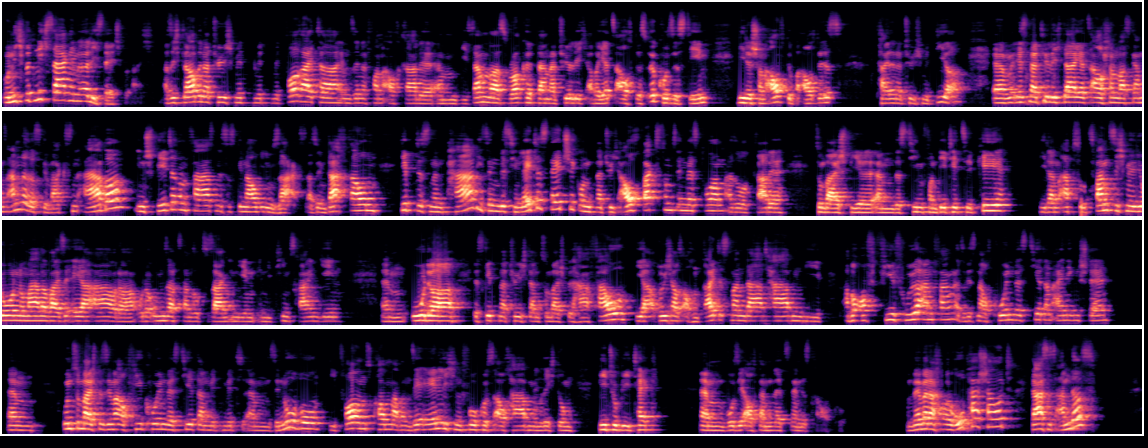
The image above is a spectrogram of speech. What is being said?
und ich würde nicht sagen im Early-Stage-Bereich. Also ich glaube natürlich mit, mit, mit Vorreiter im Sinne von auch gerade ähm, die Sambas, Rocket dann natürlich, aber jetzt auch das Ökosystem, wie das schon aufgebaut ist, teile natürlich mit dir, ähm, ist natürlich da jetzt auch schon was ganz anderes gewachsen. Aber in späteren Phasen ist es genau wie du sagst. Also im Dachraum gibt es ein paar, die sind ein bisschen later stagig und natürlich auch Wachstumsinvestoren. Also gerade zum Beispiel ähm, das Team von DTCP, die dann ab so 20 Millionen normalerweise ARA oder, oder Umsatz dann sozusagen in die, in die Teams reingehen. Ähm, oder es gibt natürlich dann zum Beispiel HV, die ja durchaus auch ein breites Mandat haben, die aber oft viel früher anfangen. Also wir sind auch co-investiert an einigen Stellen. Ähm, Und zum Beispiel sind wir auch viel co-investiert dann mit, mit ähm, Senovo, die vor uns kommen, aber einen sehr ähnlichen Fokus auch haben in Richtung B2B Tech, ähm, wo sie auch dann letzten Endes drauf gucken. Und wenn man nach Europa schaut, da ist es anders.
